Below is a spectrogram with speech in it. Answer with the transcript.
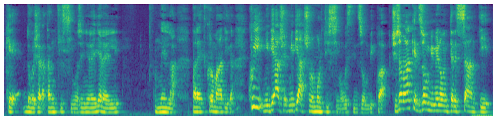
che, dove c'era tantissimo Signore degli Anelli nella palette cromatica. Qui mi, piace, mi piacciono moltissimo questi zombie qua. Ci sono anche zombie meno interessanti,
